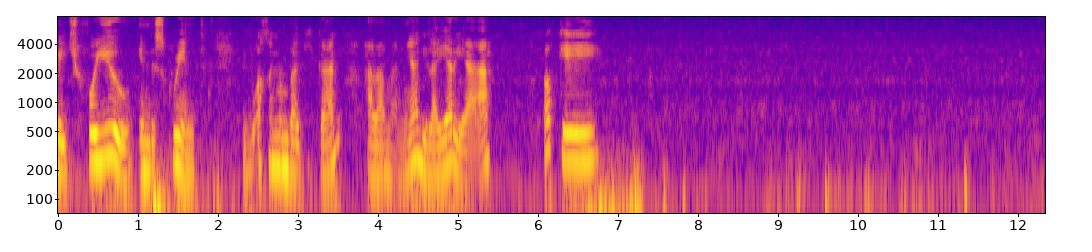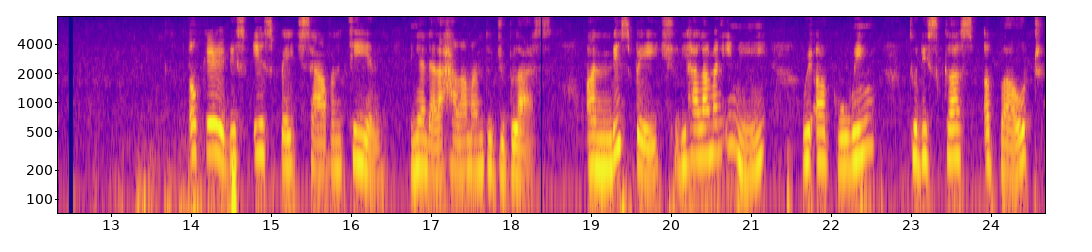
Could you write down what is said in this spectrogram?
page for you in the screen. Ibu akan membagikan halamannya di layar ya. Oke. Oke, okay, this is page 17. Ini adalah halaman 17. On this page, di halaman ini, we are going to discuss about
